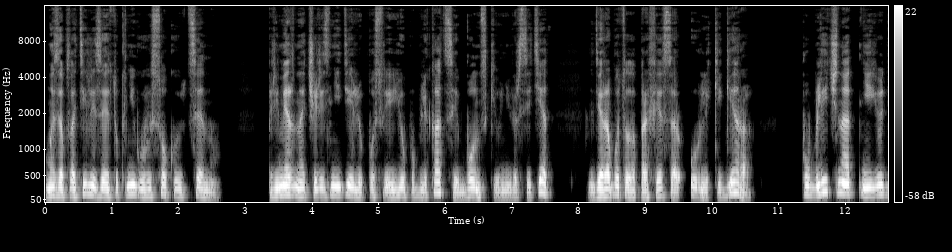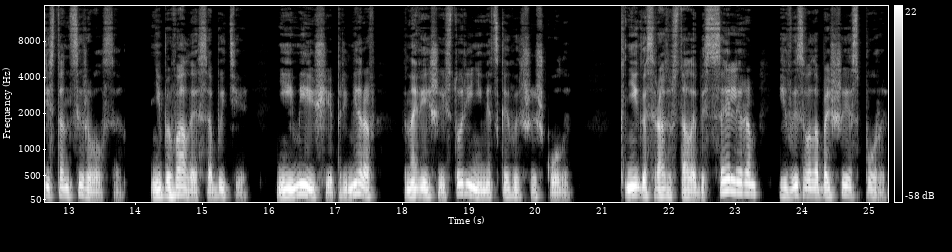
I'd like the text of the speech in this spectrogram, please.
Мы заплатили за эту книгу высокую цену. Примерно через неделю после ее публикации Боннский университет, где работала профессор Урлики Гера, публично от нее дистанцировался. Небывалое событие, не имеющее примеров в новейшей истории немецкой высшей школы. Книга сразу стала бестселлером и вызвала большие споры.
